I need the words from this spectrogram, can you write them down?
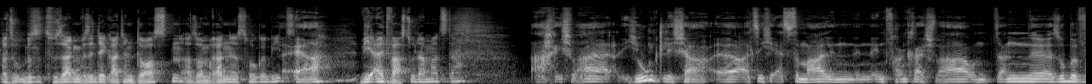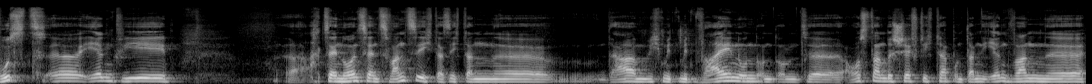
Also müsstest du sagen, wir sind ja gerade in Dorsten, also am Rande des Ruhrgebiets. Ja, Wie alt warst du damals da? Ach, ich war Jugendlicher, äh, als ich erste Mal in, in, in Frankreich war und dann äh, so bewusst äh, irgendwie äh, 18, 19, 20, dass ich dann äh, da mich mit, mit Wein und, und, und äh, Austern beschäftigt habe und dann irgendwann äh,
